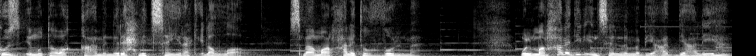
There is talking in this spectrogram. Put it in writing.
جزء متوقع من رحلة سيرك إلى الله. اسمها مرحلة الظلمة. والمرحلة دي الإنسان لما بيعدي عليها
